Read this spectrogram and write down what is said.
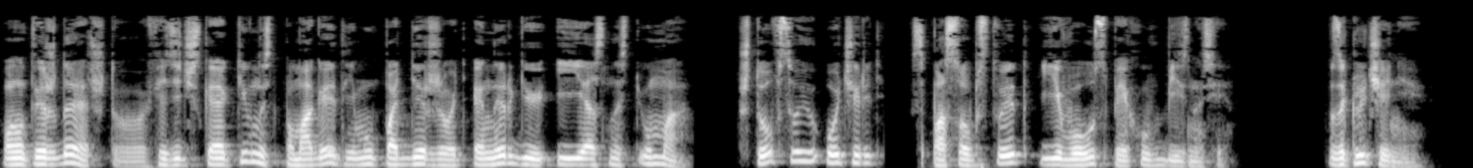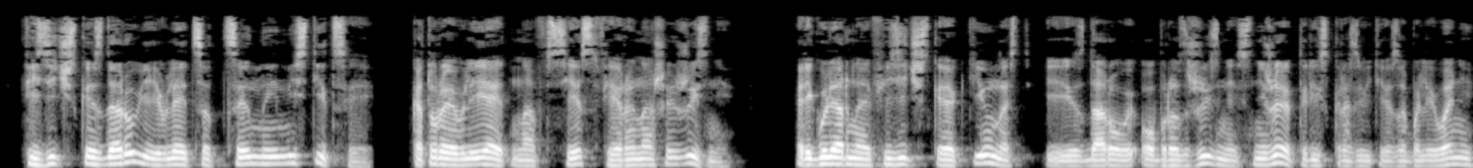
Он утверждает, что физическая активность помогает ему поддерживать энергию и ясность ума, что, в свою очередь, способствует его успеху в бизнесе. В заключение, физическое здоровье является ценной инвестицией, которая влияет на все сферы нашей жизни. Регулярная физическая активность и здоровый образ жизни снижают риск развития заболеваний,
